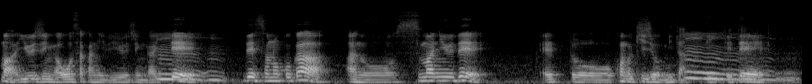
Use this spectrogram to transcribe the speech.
まあ、友人が大阪にいる友人がいて、うんうん。でその子があのスマニューで、えっと、この記事を見たって言ってて、うんうん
